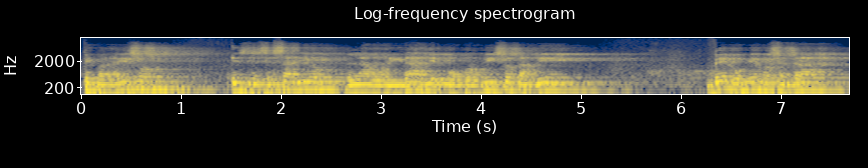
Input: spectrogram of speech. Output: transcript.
que para eso es necesario la unidad y el compromiso también del gobierno central,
